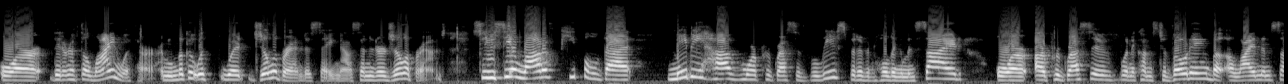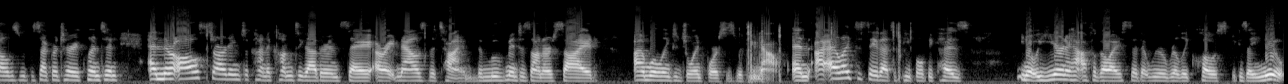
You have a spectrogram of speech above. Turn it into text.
or they don't have to align with her. I mean, look at what, what Gillibrand is saying now, Senator Gillibrand. So you see a lot of people that maybe have more progressive beliefs but have been holding them inside or are progressive when it comes to voting but align themselves with the Secretary Clinton. And they're all starting to kind of come together and say, all right, now's the time. The movement is on our side. I'm willing to join forces with you now. And I, I like to say that to people because you know, a year and a half ago, I said that we were really close because I knew,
